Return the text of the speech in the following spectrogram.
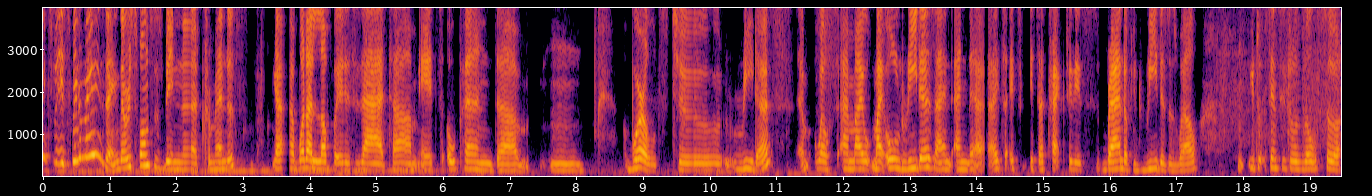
It's, it's been amazing. The response has been uh, tremendous. Yeah, what I love is that um, it's opened um, mm, worlds to readers. Um, well, my my old readers, and and uh, it's it's it's attracted its brand of readers as well. It, since it was also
